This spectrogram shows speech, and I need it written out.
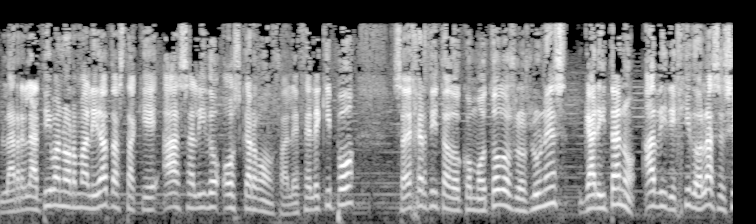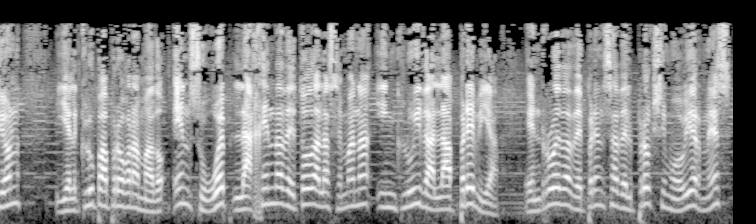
la relativa normalidad hasta que ha salido Óscar González. El equipo se ha ejercitado como todos los lunes, Garitano ha dirigido la sesión y el club ha programado en su web la agenda de toda la semana, incluida la previa en rueda de prensa del próximo viernes,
